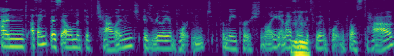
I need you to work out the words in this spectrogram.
And I think this element of challenge is really important for me personally, and I think mm-hmm. it's really important for us to have.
